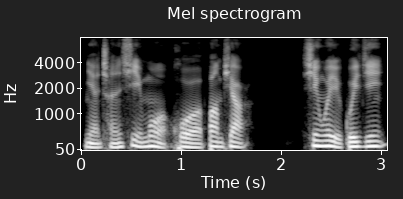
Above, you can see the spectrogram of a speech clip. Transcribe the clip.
碾成细末或棒片。性味归经：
